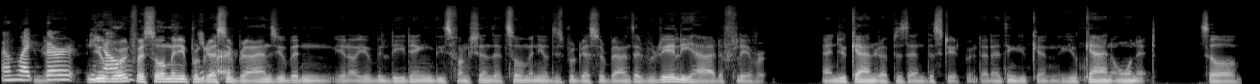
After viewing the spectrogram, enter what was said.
And like yeah. they're, you, know, worked for so many progressive deeper. brands. You've been, you know, you've been leading these functions at so many of these progressive brands that really had a flavor and you can represent the statement. And I think you can, you can own it. So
